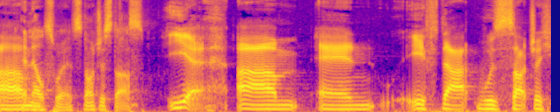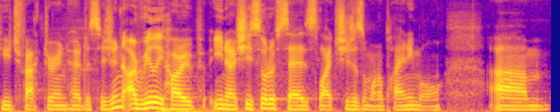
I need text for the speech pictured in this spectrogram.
Um, and elsewhere. It's not just us. yeah. Um, and if that was such a huge factor in her decision, I really hope, you know, she sort of says like she doesn't want to play anymore. Um,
